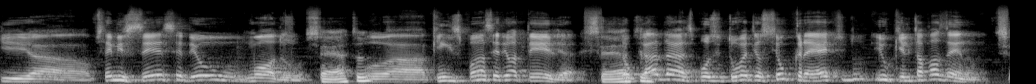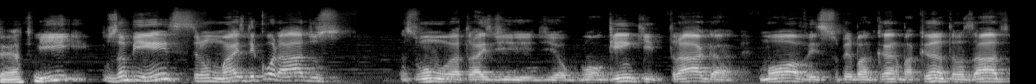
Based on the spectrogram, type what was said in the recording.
que a CMC cedeu o módulo, Certo, a Kingspan cedeu a telha. Então, certo, cada expositor vai ter o seu crédito e o que ele está fazendo. certo. E os ambientes serão mais decorados. Nós vamos atrás de, de alguém que traga móveis super bacana, bacana transados,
